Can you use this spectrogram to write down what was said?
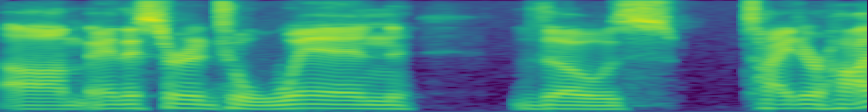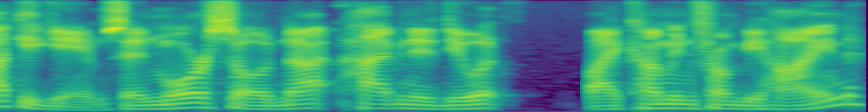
um, and they started to win those tighter hockey games, and more so not having to do it by coming from behind,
